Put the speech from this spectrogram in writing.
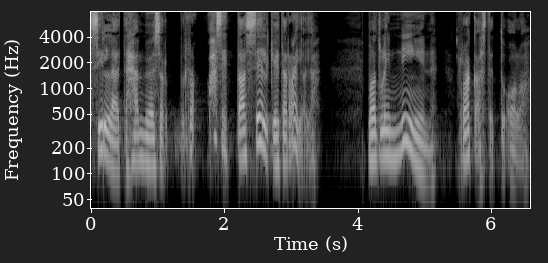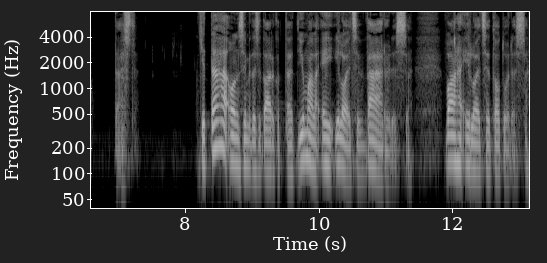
sillä, että hän myös asettaa selkeitä rajoja. Mulla tuli niin rakastettu olo tästä. Ja tämä on se, mitä se tarkoittaa, että Jumala ei iloitse vääryydessä, vaan hän iloitsee totuudessa.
